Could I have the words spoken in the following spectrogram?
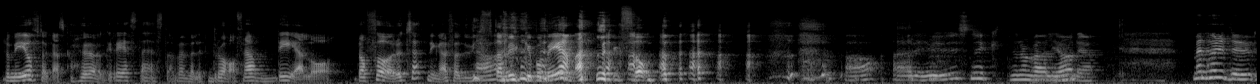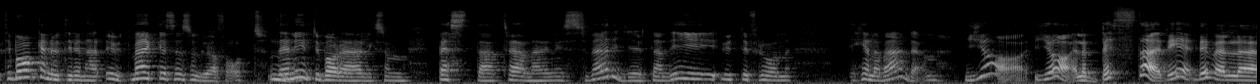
De är ju ofta ganska högresta hästar med väldigt bra framdel och bra förutsättningar för att vifta Ja. mycket på benen. Liksom. Ja, det är ju snyggt när de väl gör det. Men hörru du, tillbaka nu till den här utmärkelsen som du har fått. Mm. Den är inte bara liksom bästa tränaren i Sverige utan det är utifrån hela världen. Ja, ja, eller bästa, det, det är väl... eh,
